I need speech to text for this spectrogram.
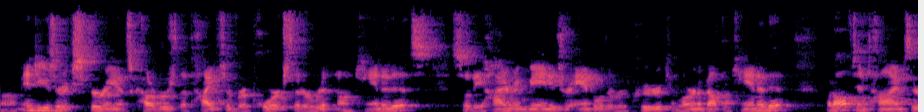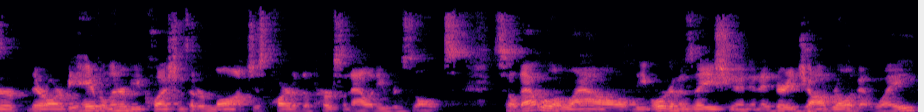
Um, end user experience covers the types of reports that are written on candidates. So the hiring manager and or the recruiter can learn about the candidate. But oftentimes there, there are behavioral interview questions that are launched as part of the personality results. So that will allow the organization in a very job relevant way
